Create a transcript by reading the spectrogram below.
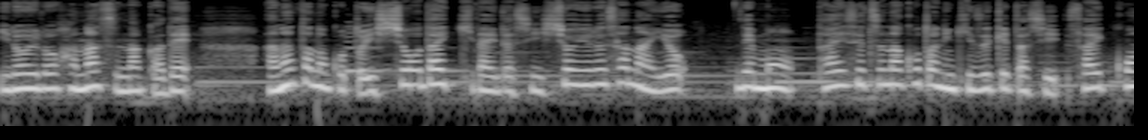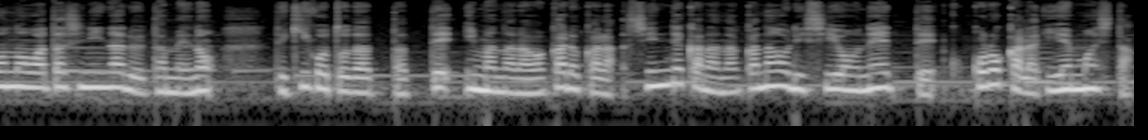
いろいろ話す中で「あなたのこと一生大嫌いだし一生許さないよ」でも大切なことに気づけたし最高の私になるための出来事だったって今ならわかるから死んでから仲直りしようねって心から言えました。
